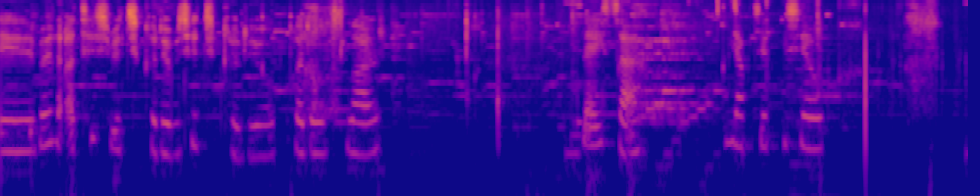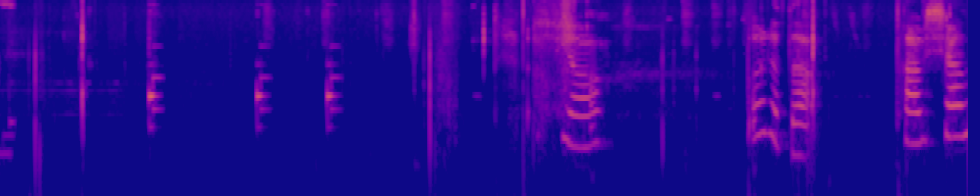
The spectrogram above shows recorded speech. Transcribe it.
e, böyle ateş mi çıkarıyor? Bir şey çıkarıyor. Parıltılar. Neyse. Yapacak bir şey yok. Ya. Bu arada tavşan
